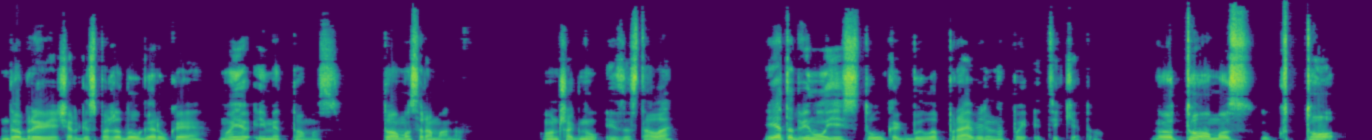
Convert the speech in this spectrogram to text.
Добрый вечер, госпожа Долгорукая. Мое имя Томас. Томас Романов. Он шагнул из-за стола и отодвинул ей стул, как было правильно по этикету. «Э, «Томас кто?»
